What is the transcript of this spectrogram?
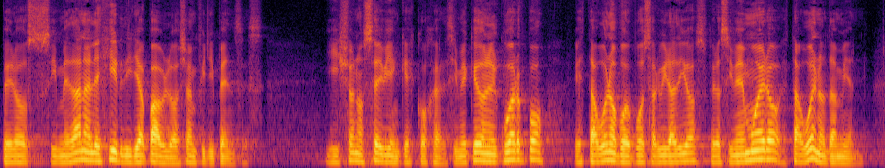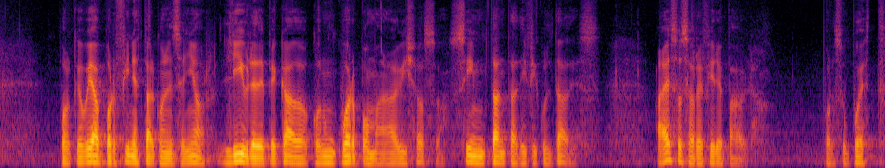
Pero si me dan a elegir, diría Pablo allá en Filipenses, y yo no sé bien qué escoger. Si me quedo en el cuerpo, está bueno porque puedo servir a Dios, pero si me muero, está bueno también, porque voy a por fin estar con el Señor, libre de pecado, con un cuerpo maravilloso, sin tantas dificultades. A eso se refiere Pablo, por supuesto.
